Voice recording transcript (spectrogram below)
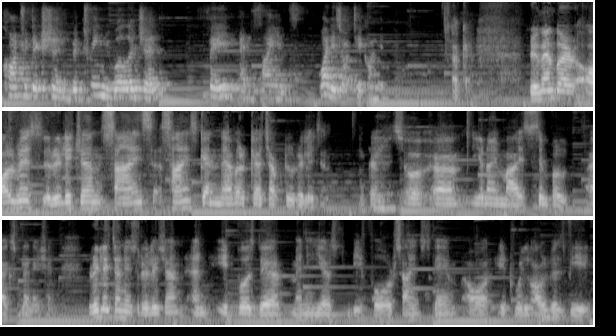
contradiction between religion, faith, and science? What is your take on it? Okay remember always religion science science can never catch up to religion okay mm-hmm. so um, you know in my simple explanation religion is religion and it was there many years before science came or it will always be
